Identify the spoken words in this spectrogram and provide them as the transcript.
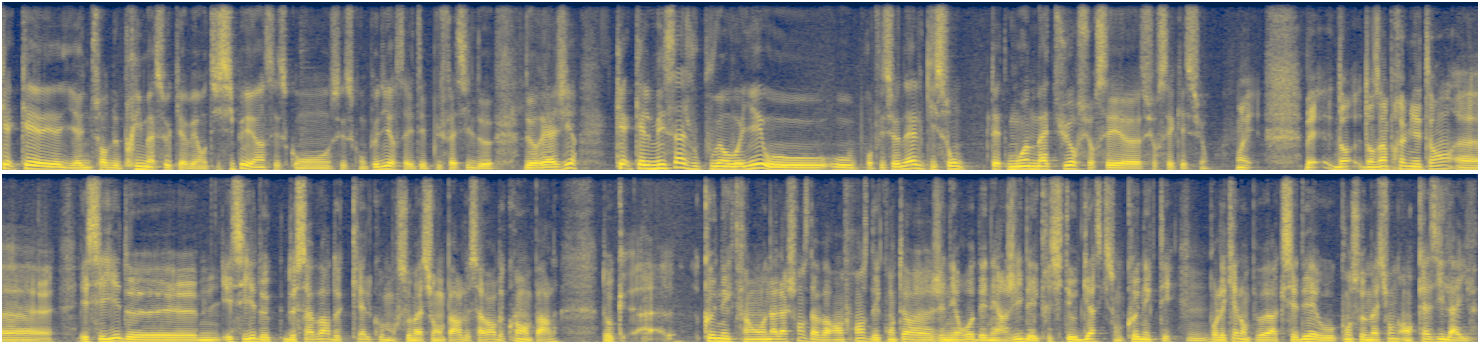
Il y a une sorte de prime à ceux qui avaient anticipé, hein, c'est ce qu'on ce peut dire, ça a été plus facile de, de réagir. Quel message vous pouvez envoyer aux, professionnels qui sont peut-être moins matures sur ces, euh, sur ces questions? Oui. Ben, dans, dans, un premier temps, euh, essayer, de, essayer de, de, savoir de quelle consommation on parle, de savoir de quoi on parle. Donc, euh, connect, enfin, on a la chance d'avoir en France des compteurs généraux d'énergie, d'électricité ou de gaz qui sont connectés, mmh. pour lesquels on peut accéder aux consommations en quasi live.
